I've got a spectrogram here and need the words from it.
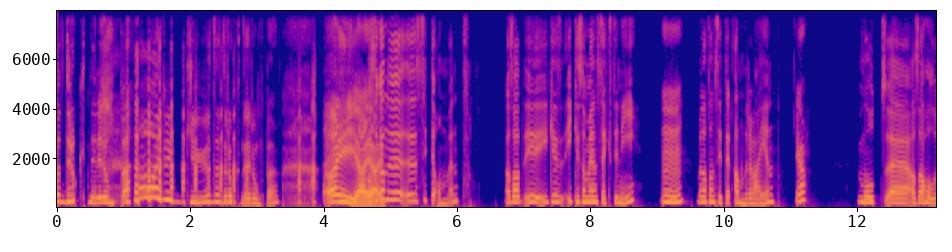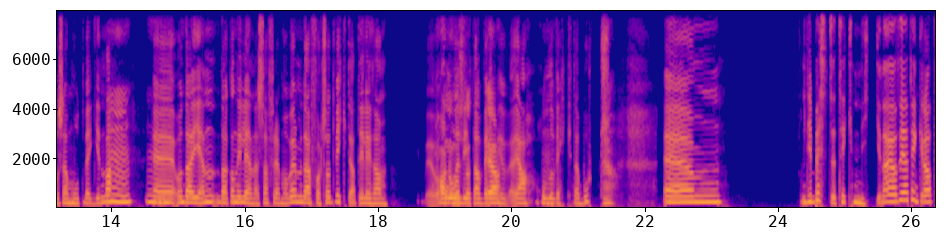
Og drukner i rumpe. Herregud, det drukner i rumpe. Oi, oi, Og så kan du uh, sitte omvendt. Altså at, ikke, ikke som i en 69, Mm. men at han sitter andre veien. Ja. Mot, eh, altså holder seg mot veggen, da. Mm. Mm. Eh, og da igjen, da kan de lene seg fremover, men det er fortsatt viktig at de liksom eh, holder litt av vek ja. holder Mm. vekta bort. Ehm, de beste teknikkene altså Jeg tenker at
